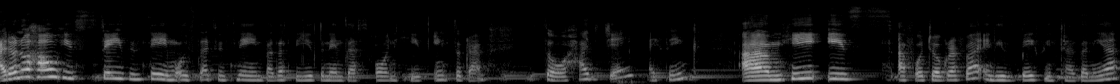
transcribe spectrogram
I don't know how he says his name or if that's his name, but that's the username that's on his Instagram. So Haj I think. Um, he is a photographer and he's based in Tanzania.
